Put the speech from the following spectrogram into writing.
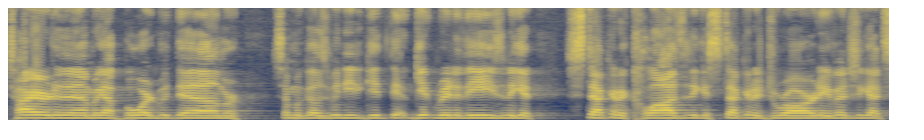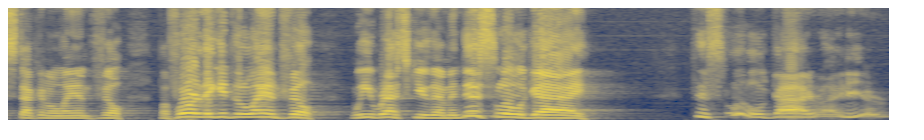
tired of them or got bored with them, or someone goes, "We need to get get rid of these," and they get stuck in a closet, they get stuck in a drawer, they eventually got stuck in a landfill. Before they get to the landfill, we rescue them. And this little guy, this little guy right here.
